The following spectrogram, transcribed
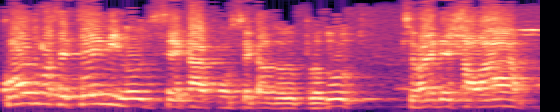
Quando você terminou de secar com o secador do produto, você vai deixar lá,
